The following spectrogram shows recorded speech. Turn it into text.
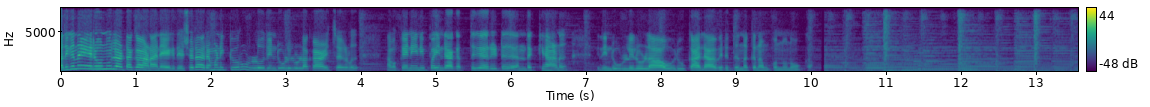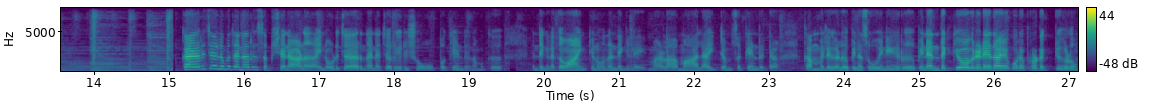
അധികം നേരമൊന്നുമില്ല കേട്ടോ കാണാൻ. ഏകദേശം ഒരു അരമണിക്കൂർ ഉള്ളൂ ഇതിന്റെ ഉള്ളിലുള്ള കാഴ്ചകൾ നമുക്കിനി ഇനിയിപ്പോൾ ഇതിന്റെ അകത്ത് കയറിയിട്ട് എന്തൊക്കെയാണ് ഇതിന്റെ ഉള്ളിലുള്ള ആ ഒരു കലാവിരുദ്ധം എന്നൊക്കെ നമുക്കൊന്ന് നോക്കാം. കയറി ചെല്ലുമ്പോൾ തന്നെ റിസപ്ഷനാണ് അതിനോട് ചേർന്ന് തന്നെ ചെറിയൊരു ഷോപ്പൊക്കെ ഉണ്ട്. നമുക്ക് എന്തെങ്കിലുമൊക്കെ വാങ്ങിക്കണമെന്നുണ്ടെങ്കിലേ വള മാല ഐറ്റംസ് ഒക്കെ ഉണ്ട് കേട്ടോ കമ്മലുകൾ പിന്നെ സോവനീർ പിന്നെ എന്തൊക്കെയോ അവരുടേതായ കുറേ പ്രൊഡക്റ്റുകളും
